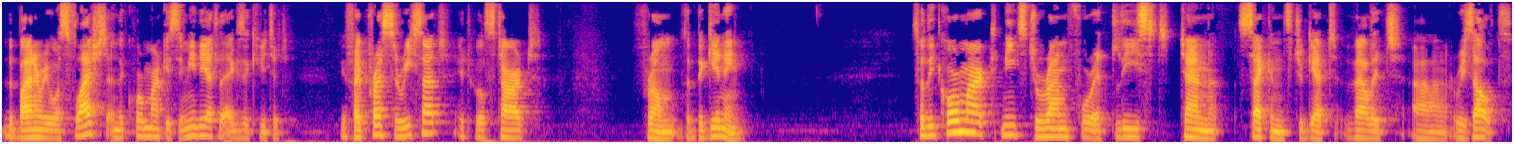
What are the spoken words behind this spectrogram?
the binary was flashed and the CoreMark is immediately executed. If I press the reset, it will start from the beginning. So the CoreMark needs to run for at least 10 seconds to get valid uh, result.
